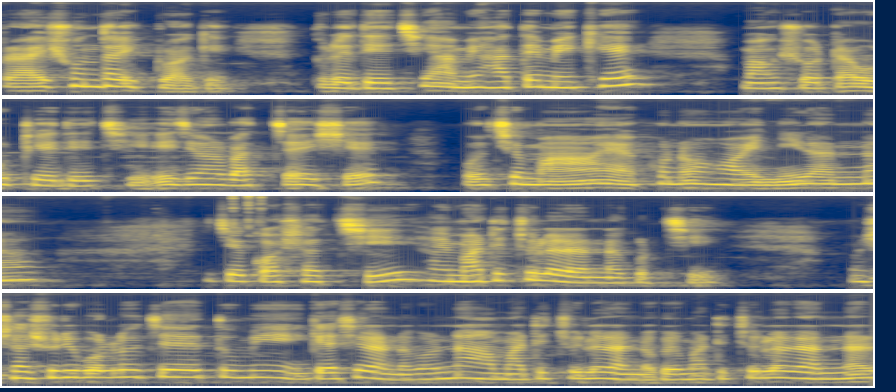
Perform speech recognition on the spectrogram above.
প্রায় সন্ধ্যার একটু আগে, তুলে দিয়েছি। আমি হাতে মেখে মাংসটা উঠিয়ে দিয়েছি। এই যে আমার বাচ্চা এসে বলছে, মা এখনও হয়নি রান্না। যে কষাচ্ছি, আমি মাটির চুলে রান্না করছি। শাশুড়ি বলল যে, তুমি গ্যাসে রান্না করো। না, মাটির চুলে রান্না করি। মাটির চুলা রান্নার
